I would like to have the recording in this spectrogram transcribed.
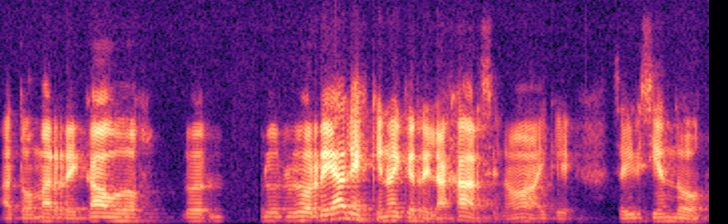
a tomar recaudos. Lo, real es que no hay que relajarse, ¿no? Hay que seguir siendo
